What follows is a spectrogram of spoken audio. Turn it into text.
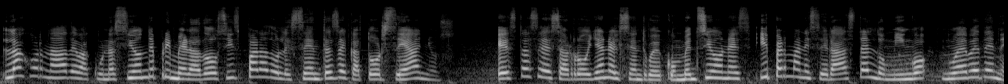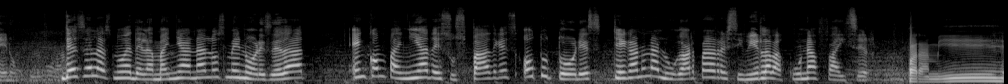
la jornada de vacunación de primera dosis para adolescentes de 14 años. Esta se desarrolla en el centro de convenciones y permanecerá hasta el domingo 9 de enero. Desde las 9 de la mañana, los menores de edad, en compañía de sus padres o tutores, llegaron al lugar para recibir la vacuna Pfizer. Para mí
